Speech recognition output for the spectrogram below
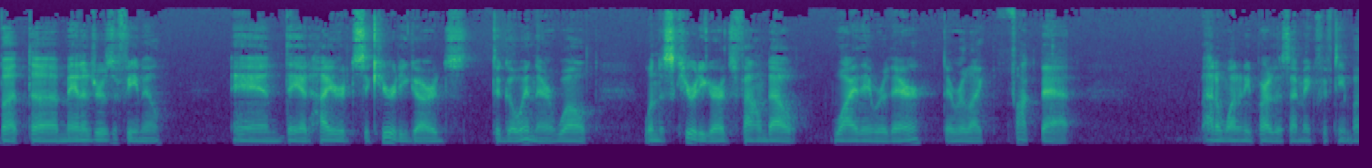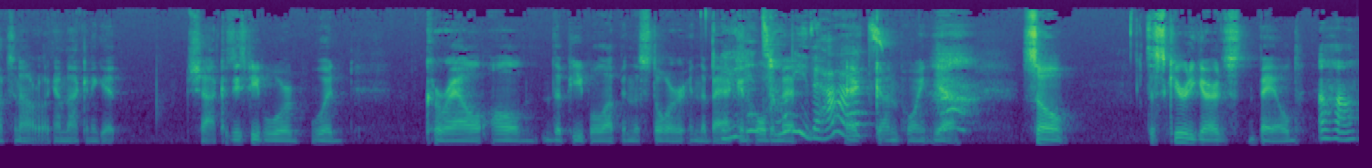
but the manager is a female, and they had hired security guards to go in there. Well, when the security guards found out why they were there, they were like, "Fuck that! I don't want any part of this. I make fifteen bucks an hour. Like, I'm not going to get shot because these people were would." corral all the people up in the store in the back You and hold them at, that. at gunpoint. Yeah. so the security guards bailed. Uh huh.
